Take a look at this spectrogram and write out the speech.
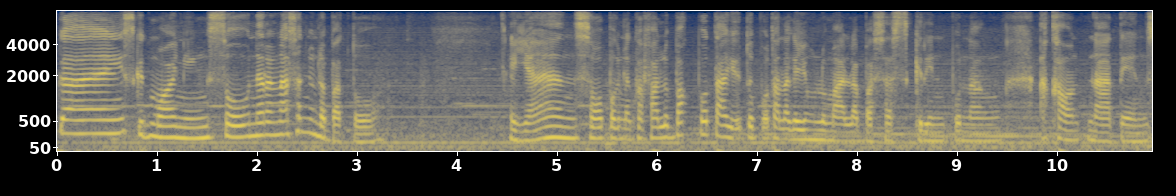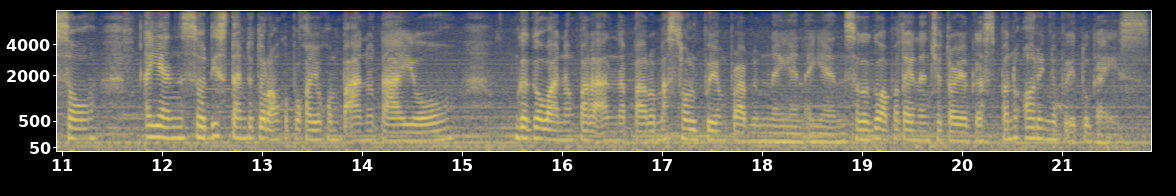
Guys, good morning. So, naranasan nyo na ba to? Ayan, so pag nagpa-follow back po tayo, ito po talaga yung lumalabas sa screen po ng account natin. So, ayan, so this time tuturuan ko po kayo kung paano tayo gagawa ng paraan na para ma-solve po yung problem na yan. Ayan, so gagawa po tayo ng tutorial guys. Panoorin nyo po ito guys.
